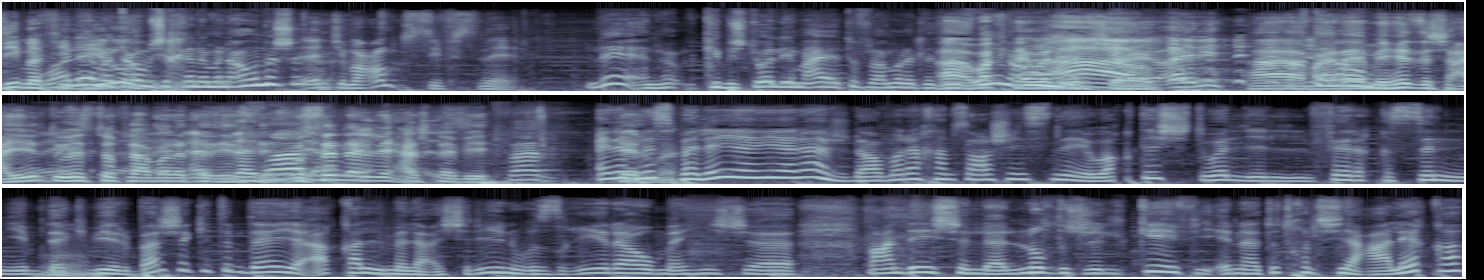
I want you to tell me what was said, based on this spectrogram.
ديما في بيرو ما تعومش أنا ما نعومش. أنت ما عمتش في سنة. لا كي باش تولي معايا طفل عمرها 30 آه وقتها يولي آه, آه معناها ما يهزش عائلته ويهز طفل عمرها 30 سنة. وصلنا اللي حشنا به أنا بالنسبة لي هي راجله عمرها 25 سنة وقتاش تولي الفارق السن يبدأ كبير؟ برشا كي تبدأ هي أقل من العشرين وصغيرة وما هيش ما عندهاش النضج الكافي إنها تدخل في علاقة.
